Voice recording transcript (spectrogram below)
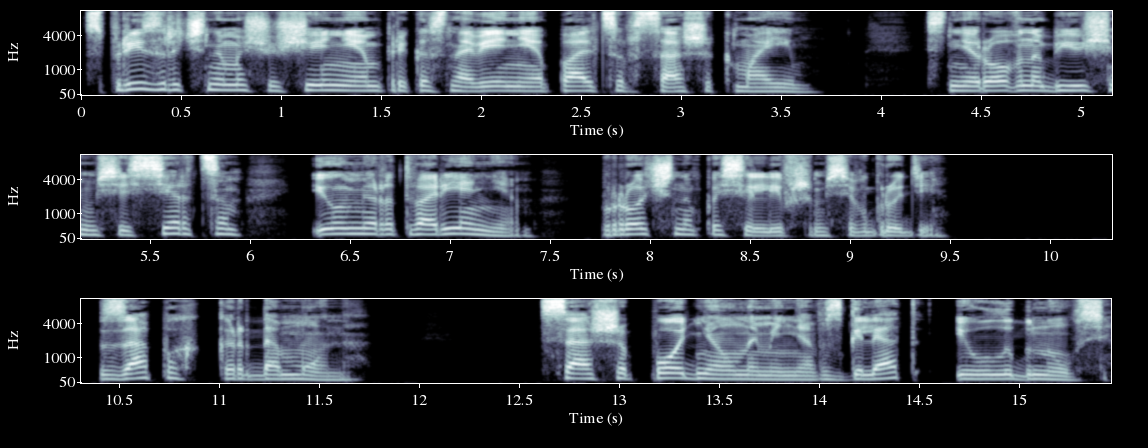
с призрачным ощущением прикосновения пальцев Саши к моим с неровно бьющимся сердцем и умиротворением, прочно поселившимся в груди. Запах кардамона. Саша поднял на меня взгляд и улыбнулся.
